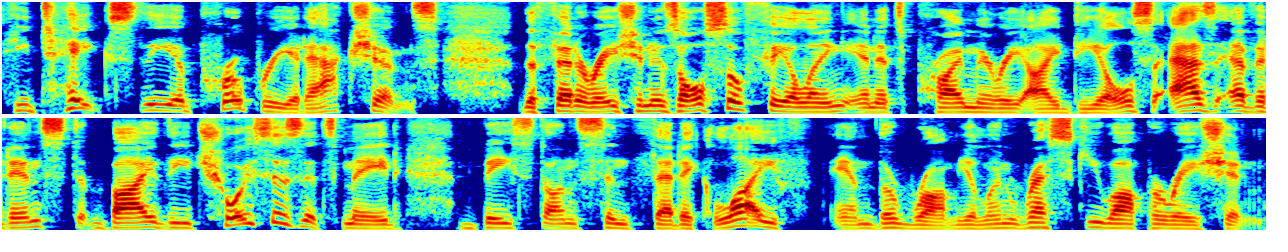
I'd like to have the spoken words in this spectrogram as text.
he takes the appropriate actions. The Federation is also failing in its primary ideals, as evidenced by the choices it's made based on synthetic life and the Romulan rescue operation.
